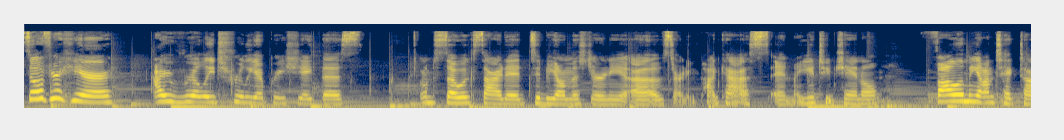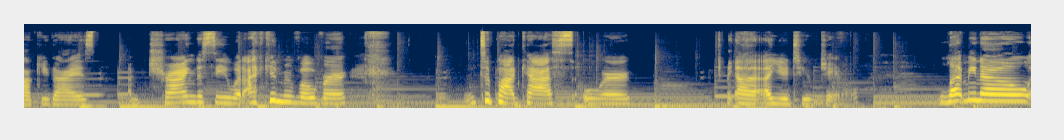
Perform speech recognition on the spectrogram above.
So, if you're here, I really truly appreciate this. I'm so excited to be on this journey of starting podcasts and my YouTube channel. Follow me on TikTok, you guys. I'm trying to see what I can move over to podcasts or uh, a YouTube channel. Let me know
